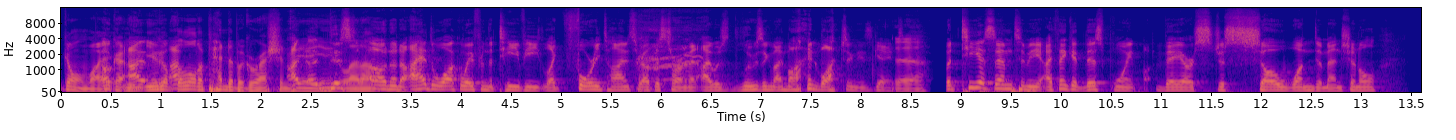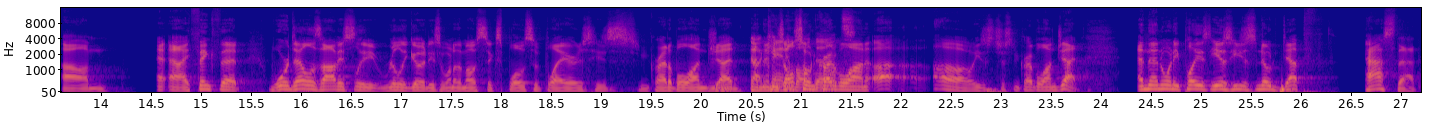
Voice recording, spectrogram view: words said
go on, Wyatt. Okay, you, I- you've got I- a lot of pent up aggression here. I- uh, you need this- to let out. oh no no! I had to walk away from the TV like 40 times throughout this tournament. I was losing my mind watching these games. Yeah. But TSM to me, I think at this point they are just so one-dimensional. Um, and I think that Wardell is obviously really good. He's one of the most explosive players. He's incredible on Jet, Got and then he's also incredible belts. on. Uh, oh, he's just incredible on Jet. And then when he plays, he has he has no depth past that.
